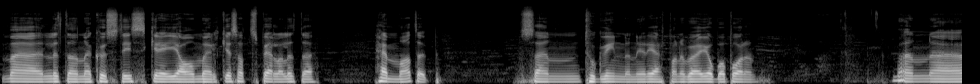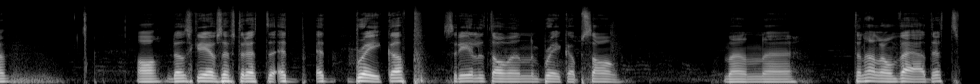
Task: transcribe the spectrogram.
med en liten akustisk grej, jag och Melker satt och spelade lite hemma typ. Sen tog vi in den i repan och började jobba på den. Men uh, ja, den skrevs efter ett, ett, ett breakup, så det är lite av en breakup song. Men uh, den handlar om vädret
